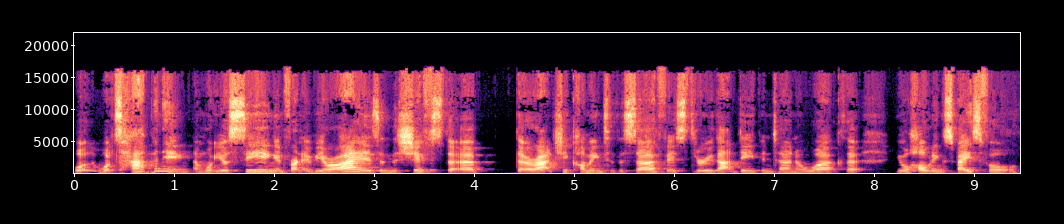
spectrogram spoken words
what what's happening and what you're seeing in front of your eyes and the shifts that are that are actually coming to the surface through that deep internal work that you're holding space for.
